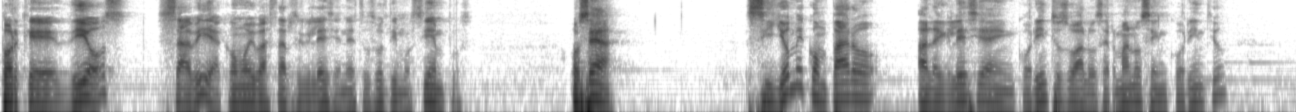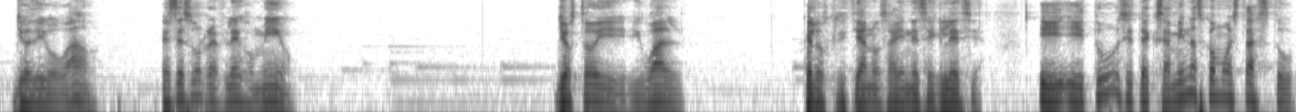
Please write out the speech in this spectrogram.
Porque Dios sabía cómo iba a estar su iglesia en estos últimos tiempos. O sea, si yo me comparo a la iglesia en Corintios o a los hermanos en Corintios, yo digo, wow, este es un reflejo mío. Yo estoy igual que los cristianos ahí en esa iglesia. Y, tú, si te examinas cómo estás tú,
